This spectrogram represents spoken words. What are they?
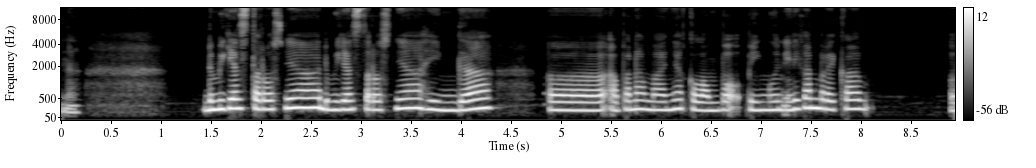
Nah demikian seterusnya demikian seterusnya hingga e, apa namanya kelompok pinguin ini kan mereka e,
